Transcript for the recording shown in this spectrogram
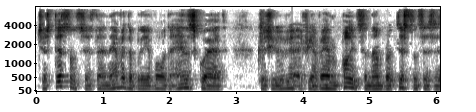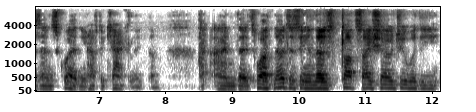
just distances, they're inevitably of order n squared, because you, if you have n points, the number of distances is n squared, and you have to calculate them. And it's worth noticing in those plots I showed you with the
